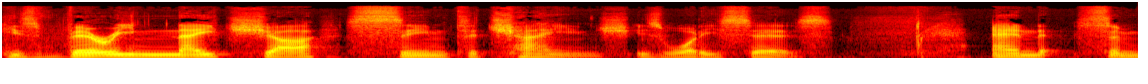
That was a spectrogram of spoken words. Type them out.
his very nature seemed to change, is what he says. And some,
